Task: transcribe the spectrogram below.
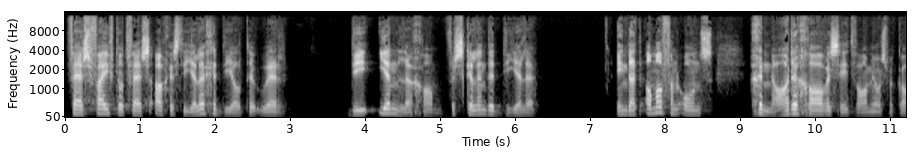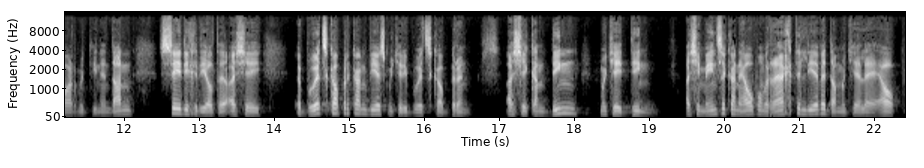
vers 5 tot vers 8 is die hele gedeelte oor die een liggaam, verskillende dele. En dat almal van ons genadegawes het waarmee ons mekaar moet dien. En dan sê die gedeelte as jy 'n boodskapper kan wees, moet jy die boodskap bring. As jy kan dien, moet jy dien. As jy mense kan help om reg te lewe, dan moet jy hulle help.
